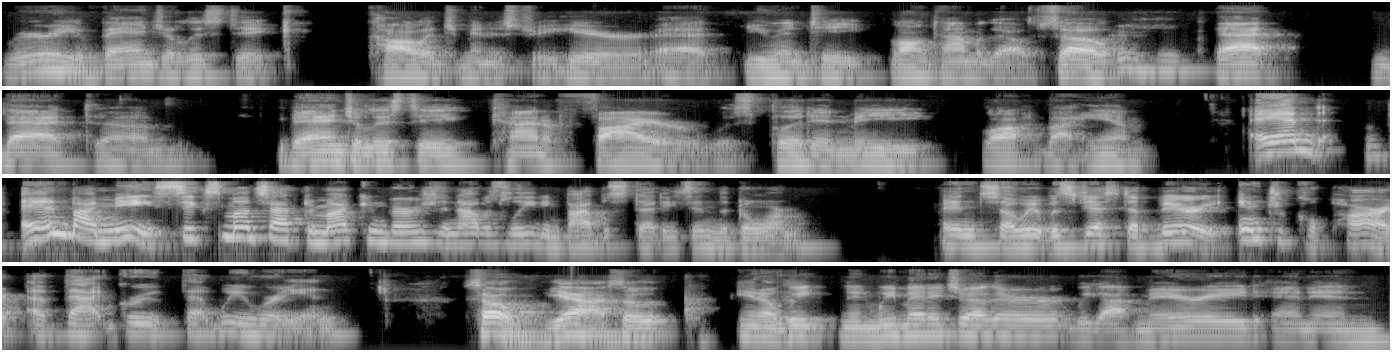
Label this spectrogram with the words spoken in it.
very evangelistic college ministry here at UNT a long time ago. So Mhm. that that um, evangelistic kind of fire was put in me a lot by him. And and by me, six months after my conversion, I was leading Bible studies in the dorm. And so it was just a very integral part of that group that we were in. So yeah, so you know, we then we met each other, we got married, and then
